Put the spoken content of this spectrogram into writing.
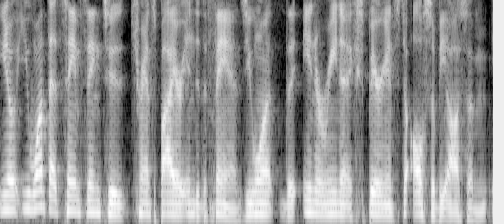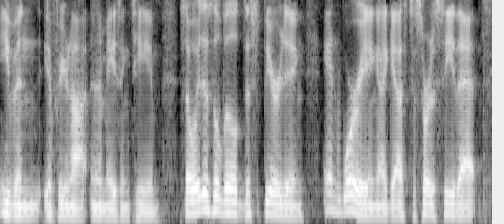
You know, you want that same thing to transpire into the fans. You want the in arena experience to also be awesome, even if you're not an amazing team. So it is a little dispiriting and worrying, I guess, to sort of see that,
